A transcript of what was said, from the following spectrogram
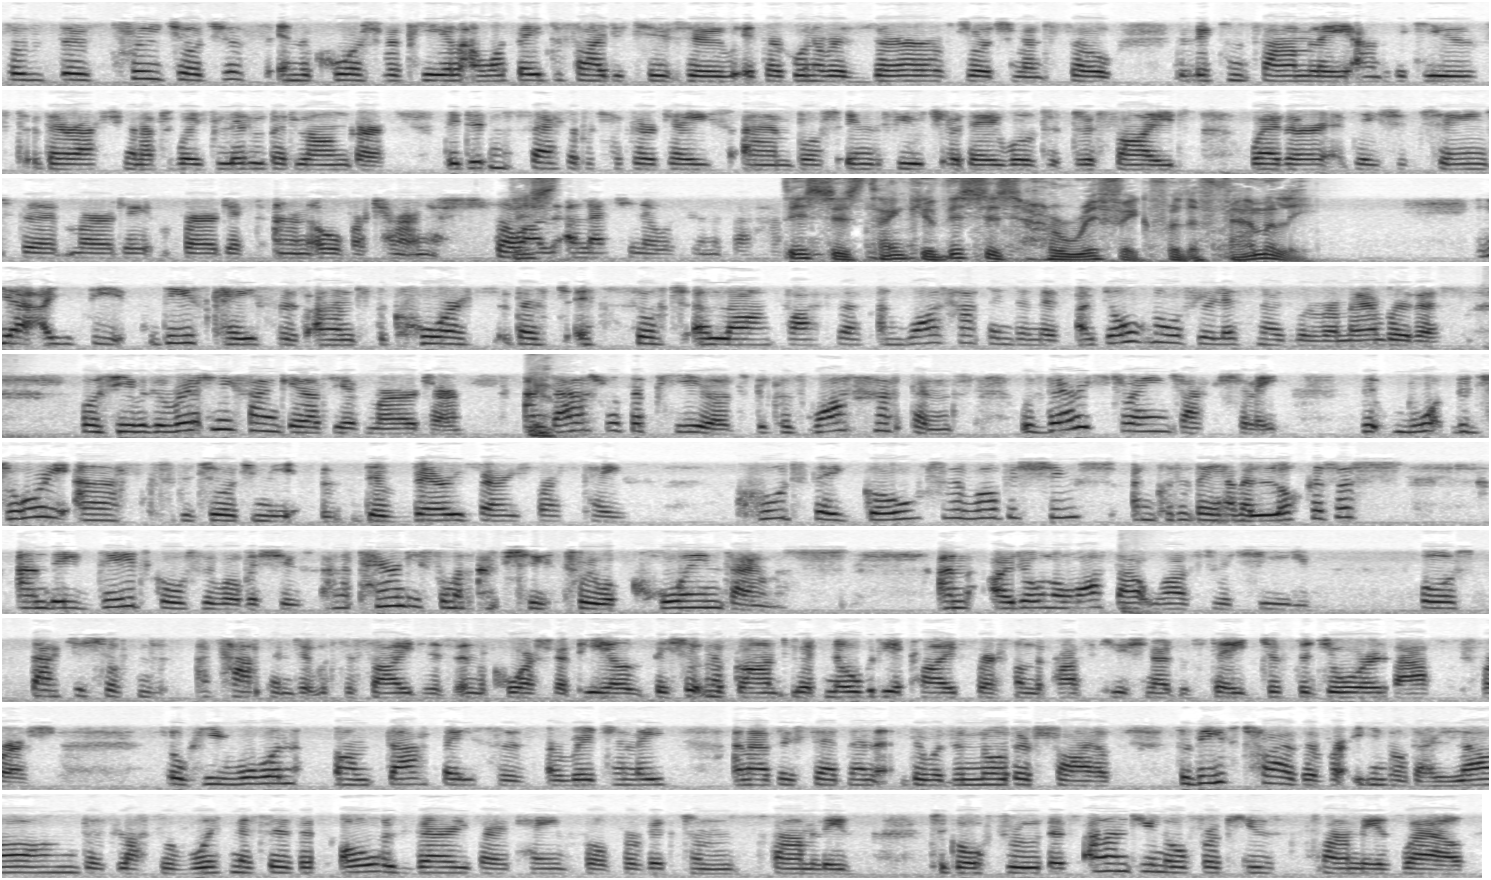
So there's three judges in the Court of Appeal, and what they've decided to do is they're going to reserve judgment. So the victim's family and the accused, they're actually going to have to wait a little bit longer. They didn't set a particular date, um, but in the future they will d- decide whether they should change the murder verdict and overturn it. So This- I'll, I'll let you know as soon as that happens. This is thank you. This is horrific for the family. Yeah, you see, these cases and the courts, there's, it's such a long process. And what happened in this, I don't know if your listeners will remember this, but he was originally found guilty of murder, and that was appealed because what happened was very strange, actually. The, what, the jury asked the judge in the, the very, very first case, could they go to the rubbish chute and could they have a look at it? And they did go to the rubbish chute, and apparently someone actually threw a coin down it. And I don't know what that was to achieve, but that just shouldn't have happened. It was decided in the Court of Appeal. They shouldn't have gone to it. Nobody applied for it from the prosecution or the state, just the jurors asked for it. So he won on that basis originally, and as I said, then there was another trial. So these trials are, you know, they're long. There's lots of witnesses. It's always very, very painful for victims' families to go through this, and you know, for accused family as well.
